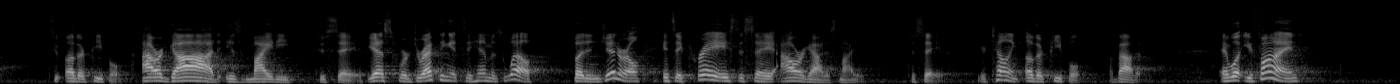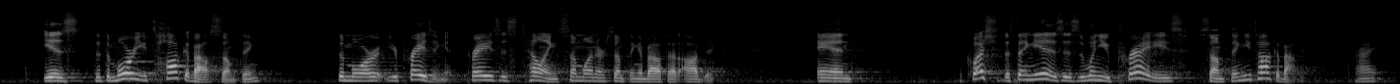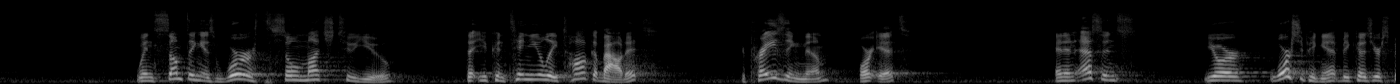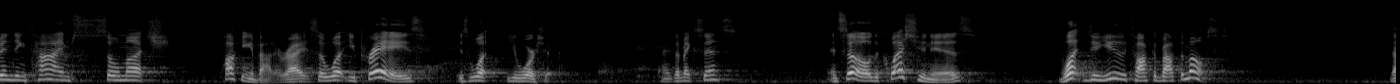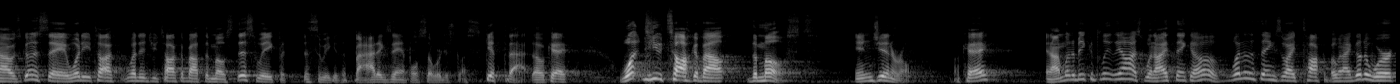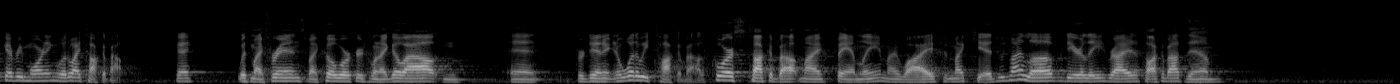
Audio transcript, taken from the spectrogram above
to other people. Our God is mighty to save. Yes, we're directing it to Him as well, but in general, it's a praise to say, Our God is mighty to save. You're telling other people about it. And what you find is that the more you talk about something, the more you're praising it. Praise is telling someone or something about that object. And the question, the thing is, is when you praise something, you talk about it, right? When something is worth so much to you that you continually talk about it, you're praising them or it, and in essence, you're worshiping it because you're spending time so much talking about it, right? So what you praise is what you worship. Does that make sense? And so the question is, what do you talk about the most? Now I was going to say, what do you talk what did you talk about the most this week, but this week is a bad example, so we're just going to skip that, okay? What do you talk about the most in general? Okay? And I'm going to be completely honest. When I think, oh, what are the things do I talk about? When I go to work every morning, what do I talk about? Okay? With my friends, my coworkers, when I go out and, and for dinner, you know, what do we talk about? Of course, talk about my family, my wife, and my kids, which I love dearly, right? I talk about them.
